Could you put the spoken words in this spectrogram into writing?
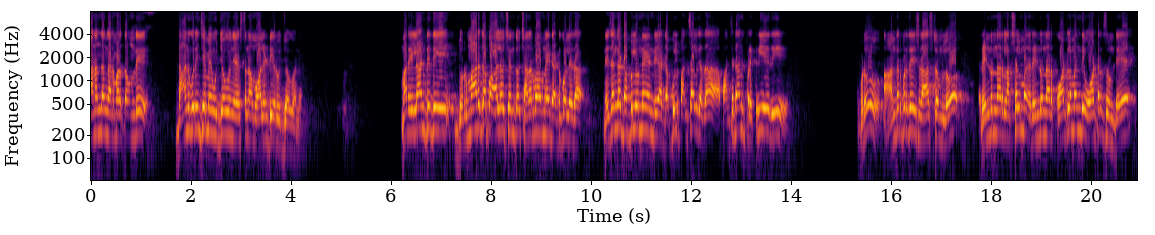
ఆనందం కనబడతా ఉంది. దాని గురించే మేము ఉద్యోగం చేస్తున్నాం వాలంటీర్ ఉద్యోగం అని. మరి ఇలాంటిది దుర్మార్గపు ఆలోచనతో చంద్రబాబు నాయుడు అడ్డుకోలేదా? నిజంగా డబ్బులు ఉన్నాయండి ఆ డబ్బులు పంచాలి కదా పంచడానికి ప్రక్రియ ఏది? ఇప్పుడు ఆంధ్రప్రదేశ్ రాష్ట్రంలో రెండున్నర లక్షల మ- రెండున్నర కోట్ల మంది ఓటర్స్ ఉంటే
